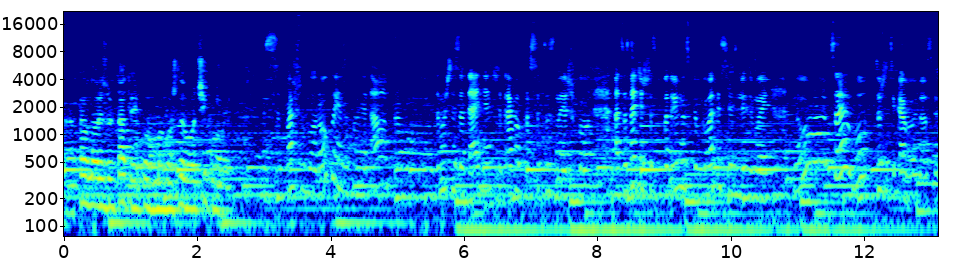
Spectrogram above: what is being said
е, певного результату, якого ми можливо очікували. Першого року я запам'ятала про домашнє завдання, що треба просити знижку. А це значить, що потрібно спілкуватися з людьми. Ну, це був дуже цікавий досвід.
